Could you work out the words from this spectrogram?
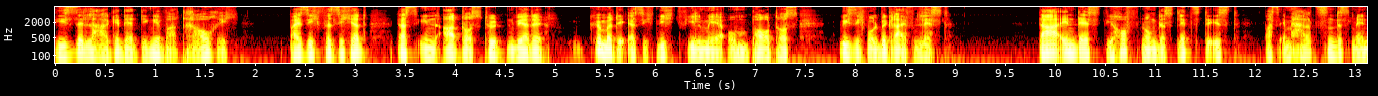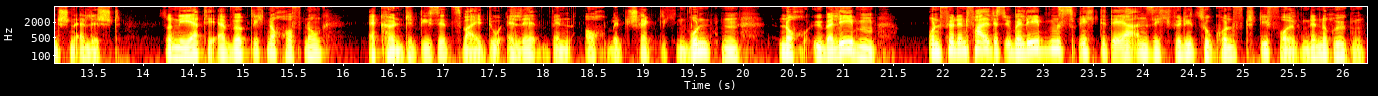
Diese Lage der Dinge war traurig. Bei sich versichert, dass ihn Athos töten werde, kümmerte er sich nicht viel mehr um Porthos, wie sich wohl begreifen lässt. Da indes die Hoffnung das Letzte ist, was im Herzen des Menschen erlischt, so näherte er wirklich noch Hoffnung, er könnte diese zwei Duelle, wenn auch mit schrecklichen Wunden, noch überleben, und für den Fall des Überlebens richtete er an sich für die Zukunft die folgenden Rügen.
